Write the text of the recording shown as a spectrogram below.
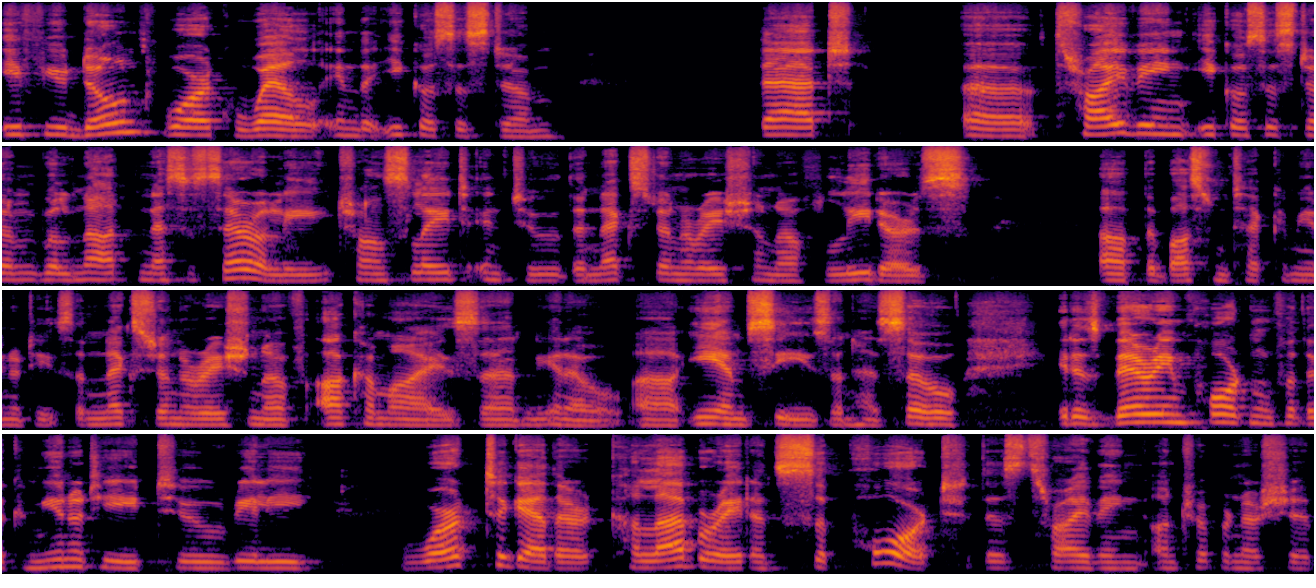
if you don't work well in the ecosystem, that a thriving ecosystem will not necessarily translate into the next generation of leaders of the Boston tech communities, the next generation of Akamais and you know uh, EMCs, and has so it is very important for the community to really work together, collaborate, and support this thriving entrepreneurship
